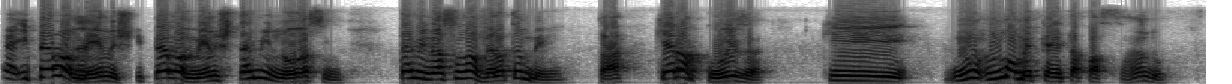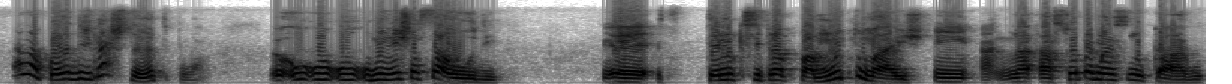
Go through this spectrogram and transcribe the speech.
É, e pelo menos, e pelo menos terminou assim, terminou essa novela também, tá? Que era uma coisa que no, no momento que a gente está passando, é uma coisa desgastante, pô. O, o, o ministro da Saúde é, tendo que se preocupar muito mais em na, a sua permanência no cargo,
